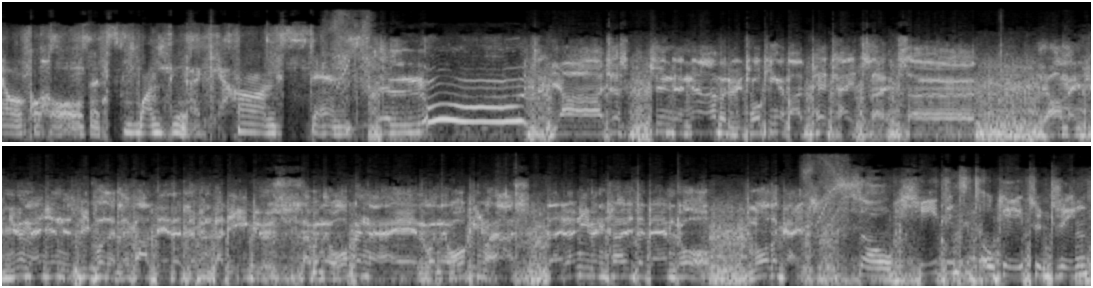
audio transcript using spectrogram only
alcohol. That's one thing I can't stand. Hello. Yeah, just tuned in now, but we're talking about pet hates, eh? So, yeah, man, can you imagine there's people that live out there that live in bloody igloos. So when they walk in the, uh, when they walk in your house, they don't even So he thinks it's okay to drink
